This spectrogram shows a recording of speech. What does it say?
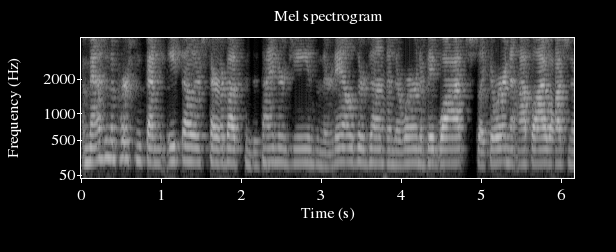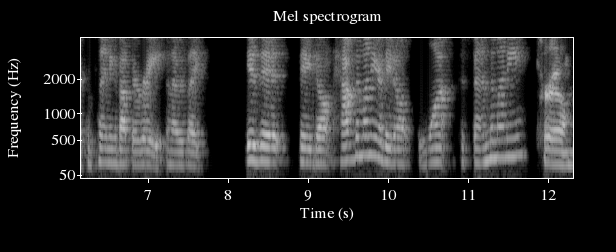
imagine the person's got an $8 Starbucks and designer jeans and their nails are done and they're wearing a big watch, like they're wearing an Apple Watch and they're complaining about their rate. And I was like, is it they don't have the money or they don't want to spend the money? True.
